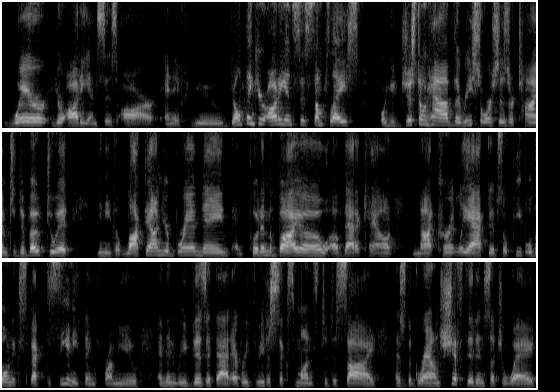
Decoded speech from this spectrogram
where your audiences are. And if you don't think your audience is someplace or you just don't have the resources or time to devote to it, you need to lock down your brand name and put in the bio of that account, not currently active, so people don't expect to see anything from you, and then revisit that every three to six months to decide, has the ground shifted in such a way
